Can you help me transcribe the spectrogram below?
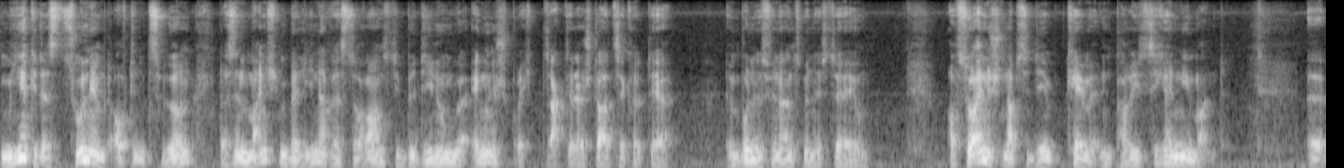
mir geht es zunehmend auf den Zwirn, dass in manchen Berliner Restaurants die Bedienung nur Englisch spricht, sagte der Staatssekretär im Bundesfinanzministerium. Auf so eine Schnapsidee käme in Paris sicher niemand. Äh,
